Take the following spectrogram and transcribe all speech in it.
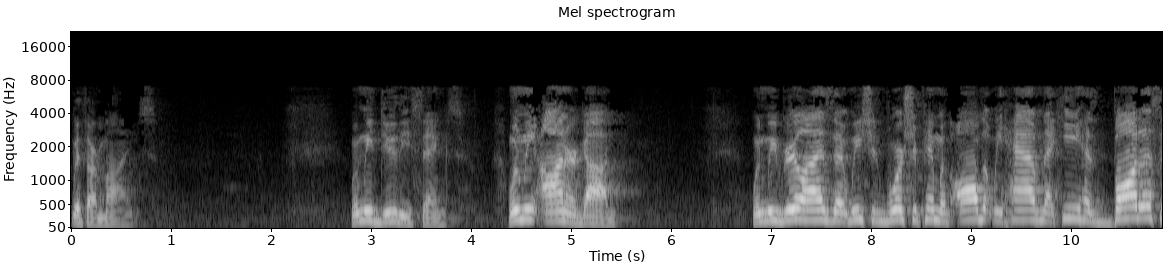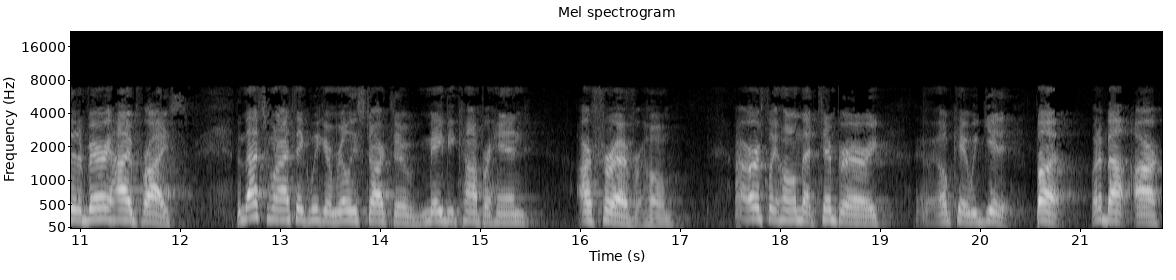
with our minds. When we do these things, when we honor God, when we realize that we should worship Him with all that we have and that He has bought us at a very high price, then that's when I think we can really start to maybe comprehend our forever home. Our earthly home, that temporary, okay, we get it. But what about our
